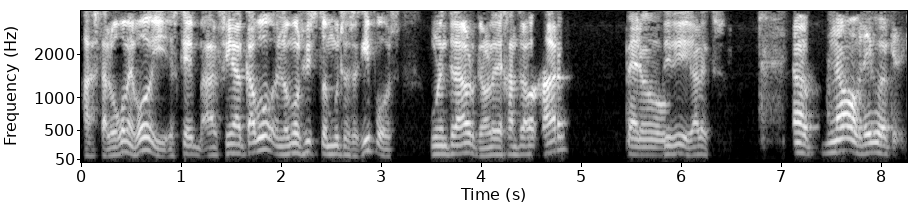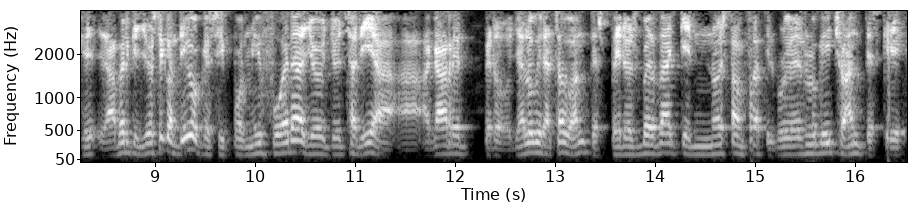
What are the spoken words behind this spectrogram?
hasta luego me voy. Es que al fin y al cabo lo hemos visto en muchos equipos. Un entrenador que no le dejan trabajar. Pero Sí, sí, Alex. no, no, digo que, que- a ver, que yo estoy contigo, que si por mí fuera, yo, yo echaría a, a Garrett, pero ya lo hubiera echado antes. Pero es verdad que no es tan fácil, porque es lo que he dicho antes, que,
